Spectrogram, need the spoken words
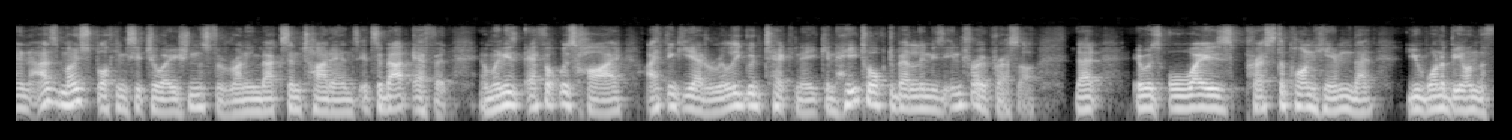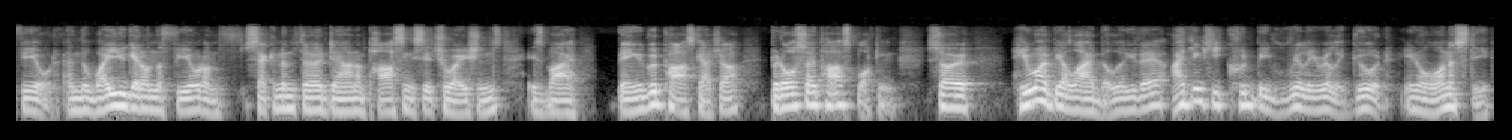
and as most blocking situations for running backs and tight ends, it's about effort. And when his effort was high, I think he had really good technique. And he talked about it in his intro presser that it was always pressed upon him that you want to be on the field. And the way you get on the field on second and third down and passing situations is by being a good pass catcher, but also pass blocking. So he won't be a liability there. I think he could be really, really good, in all honesty.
